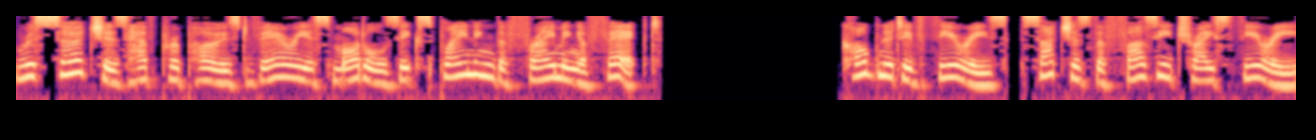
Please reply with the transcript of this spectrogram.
Researchers have proposed various models explaining the framing effect, Cognitive theories, such as the fuzzy trace theory,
